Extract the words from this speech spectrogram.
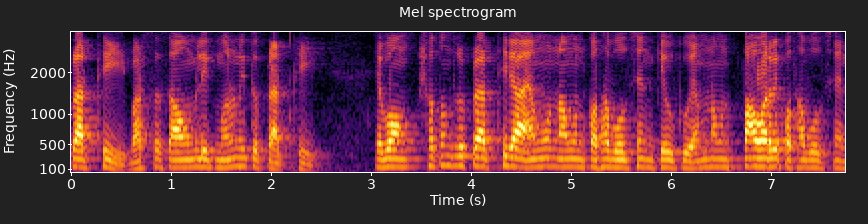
প্রার্থী ভার্সাস আওয়ামী লীগ মনোনীত প্রার্থী এবং স্বতন্ত্র প্রার্থীরা এমন এমন কথা বলছেন, কেউ কেউ এমন এমন পাওয়ারের কথা বলছেন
